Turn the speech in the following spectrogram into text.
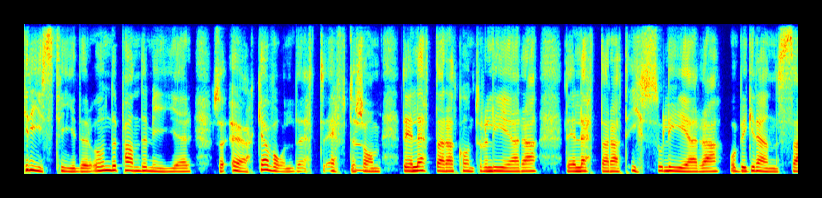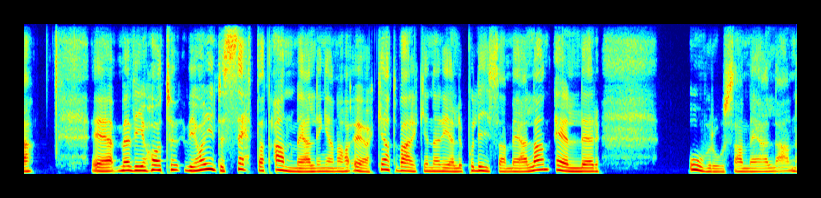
kristider, under pandemier, så ökar våldet eftersom mm. det är lättare att kontrollera, det är lättare att isolera och begränsa Eh, Eh, men vi har, vi har inte sett att anmälningarna har ökat, varken när det gäller polisanmälan eller orosanmälan.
